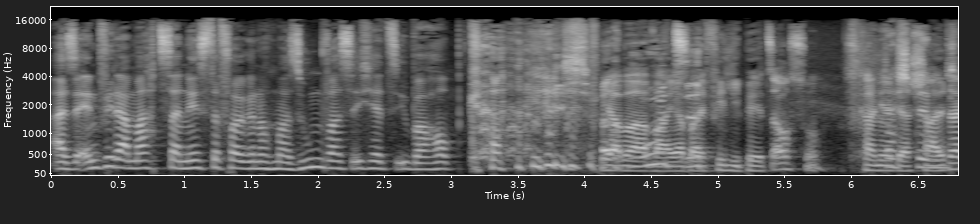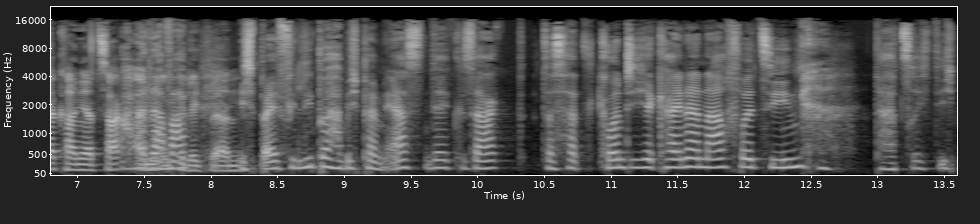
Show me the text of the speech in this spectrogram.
Also entweder macht's dann nächste Folge nochmal Zoom, was ich jetzt überhaupt gar nicht ja, aber war ja vermute. bei Philippe jetzt auch so. Es kann ja, Das der stimmt. Schalter kann ja zack Aber einmal umgelegt werden. ich bei Philippe habe ich beim ersten Date gesagt, das hat, konnte hier keiner nachvollziehen. Da hat's richtig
